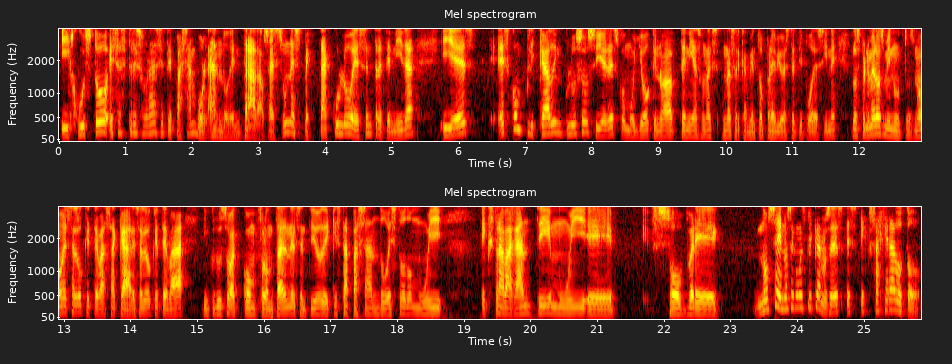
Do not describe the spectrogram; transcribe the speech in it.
y justo esas tres horas se te pasan volando de entrada. O sea, es un espectáculo, es entretenida y es, es complicado incluso si eres como yo que no tenías un, acercamiento previo a este tipo de cine. Los primeros minutos, ¿no? Es algo que te va a sacar, es algo que te va incluso a confrontar en el sentido de qué está pasando. Es todo muy extravagante, muy eh, sobre... No sé, no sé cómo explicarlo, o sea, es, exagerado todo.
